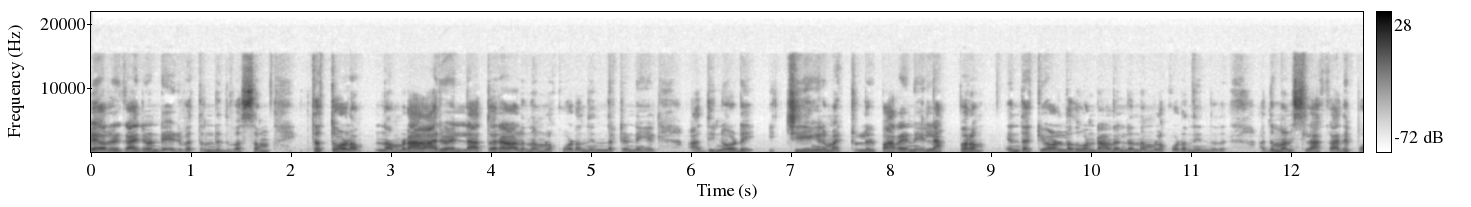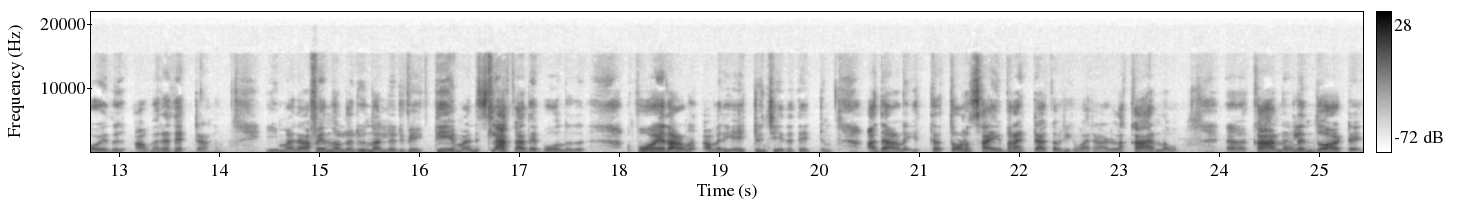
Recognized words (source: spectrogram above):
വേറൊരു കാര്യമുണ്ട്. എഴുപത്തിരണ്ട് ദിവസം ഇത്രത്തോളം നമ്മുടെ ആരും അല്ലാത്ത ഒരാൾ നമ്മളെ കൂടെ നിന്നിട്ടുണ്ടെങ്കിൽ അതിനോട് ഇച്ചിരിയെങ്കിലും മറ്റുള്ളവർ പറയണതിൽ അപ്പുറം എന്തൊക്കെയോ ഉള്ളത് കൊണ്ടാണല്ലോ നമ്മളെ കൂടെ നിന്നത്. അത് മനസ്സിലാക്കാതെ പോയത് അവരെ തെറ്റാണ്. ഈ മനാഫ എന്നുള്ളൊരു നല്ലൊരു വ്യക്തിയെ മനസ്സിലാക്കാതെ പോകുന്നത് പോയതാണ് അവർ ഏറ്റവും ചെയ്ത തെറ്റും. അതാണ് ഇത്രത്തോളം സൈബർ അറ്റാക്ക് അവർക്ക് വരാനുള്ള കാരണവും. കാരണങ്ങൾ എന്തോ ആട്ടെ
